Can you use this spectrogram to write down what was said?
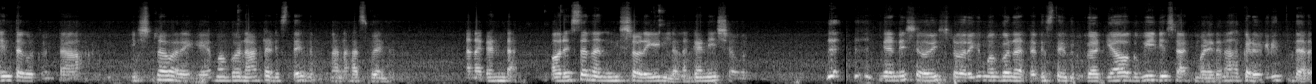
ಎಂತ ಗೊತ್ತುಂಟಾ ಇಷ್ಟರವರೆಗೆ ಮಗುವನ್ನು ಆಟ ಆಡಿಸ್ತಾ ಇದ್ರು ನನ್ನ ಹಸ್ಬೆಂಡ್ ನನ್ನ ಗಂಡ. ಅವ್ರ ಹೆಸರು ನನ್ಗೆ ಇಷ್ಟವರೆಗೆ ಇಲ್ಲಲ್ಲ ಗಣೇಶ್ ಅವರು. ಗಣೇಶ್ ಅವರು ಇಷ್ಟವರೆಗೆ ಮಗುವನ್ನ ಆಟ ಆಡಿಸ್ತಾ ಇದ್ರು. ಬಟ್ ಯಾವಾಗ ವಿಡಿಯೋ ಸ್ಟಾರ್ಟ್ ಮಾಡಿದ್ರೆ ಆ ಕಡೆ ಹೋಗಿ ನಿಂತಿದ್ದಾರೆ.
